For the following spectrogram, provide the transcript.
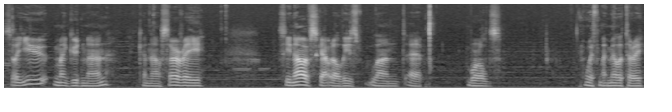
So you, my good man, can now survey. See, now I've scouted all these land uh, worlds with my military.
